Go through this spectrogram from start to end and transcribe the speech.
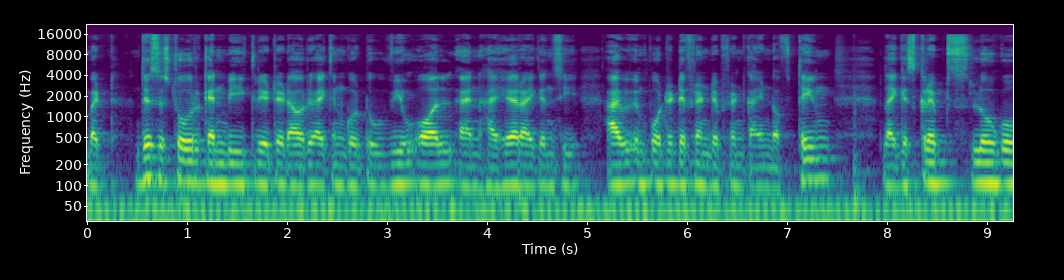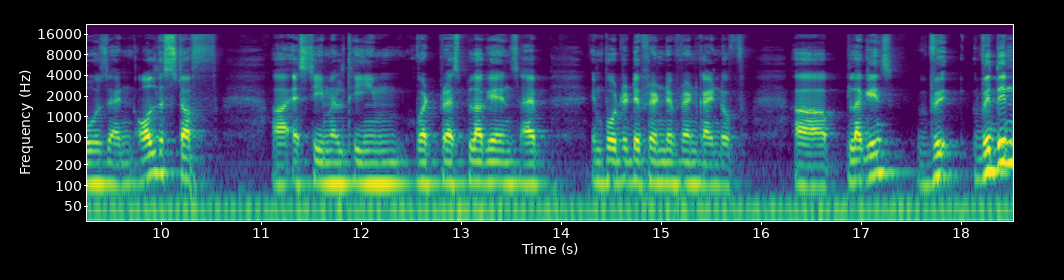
but this store can be created or i can go to view all and here i can see. I've imported different different kind of things like scripts logos and all the stuff uh, html theme wordpress plugins. I've imported different different kind of uh, plugins wi- within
